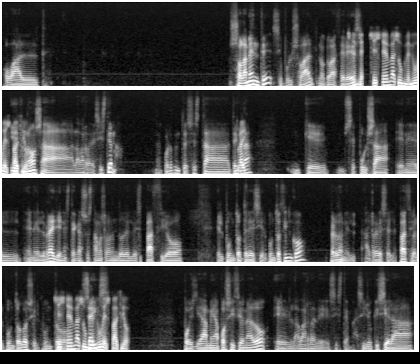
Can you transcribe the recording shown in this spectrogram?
o Alt solamente, si pulso Alt, lo que va a hacer es Sistema submenú irnos a la barra de sistema. ¿De acuerdo? Entonces esta tecla que se pulsa en el, en el braille, en este caso estamos hablando del espacio, el punto 3 y el punto 5, perdón, el, al revés, el espacio, el punto 2 y el punto Sistema submenú 6, espacio. pues ya me ha posicionado en la barra de sistema. Si yo quisiera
